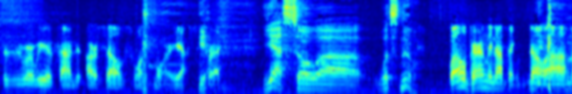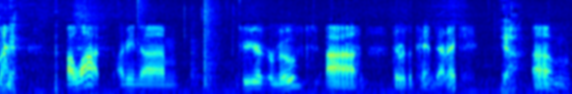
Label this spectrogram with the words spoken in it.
this is where we have found ourselves once more. Yes, Yeah. correct. Yes. so, uh, what's new? Well, apparently nothing. No, um, a lot. I mean, um, two years removed, uh, there was a pandemic. Yeah. Um,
